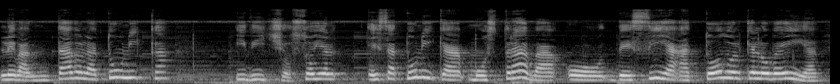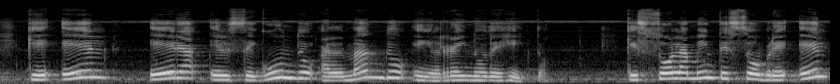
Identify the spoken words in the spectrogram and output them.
levantado la túnica y dicho, soy el esa túnica mostraba o decía a todo el que lo veía que él era el segundo al mando en el reino de Egipto, que solamente sobre él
